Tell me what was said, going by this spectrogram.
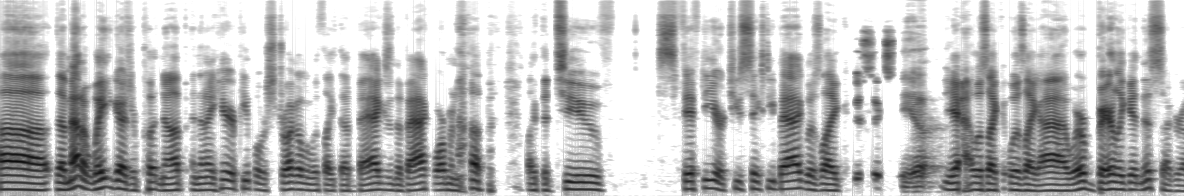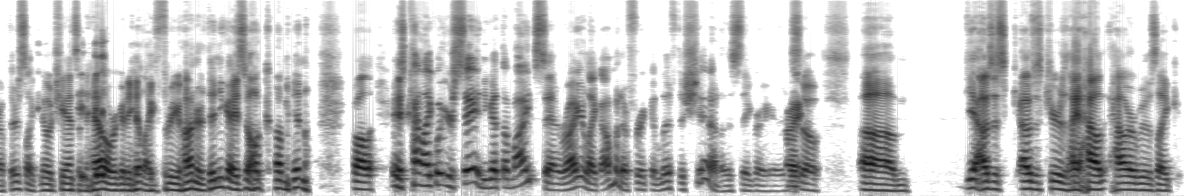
uh, the amount of weight you guys are putting up, and then I hear people are struggling with like the bags in the back warming up, like the two fifty or two sixty bag was like 260, yeah, yeah, it was like it was like ah, we're barely getting this sucker up. There's like no chance in hell we're gonna hit like three hundred. Then you guys all come in. Well, it's kind of like what you're saying. You got the mindset, right? You're like, I'm gonna freaking lift the shit out of this thing right here. Right. So, um, yeah, I was just I was just curious how how everybody was like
